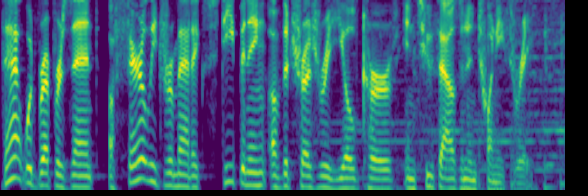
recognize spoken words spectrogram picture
That would represent a fairly dramatic steepening of the Treasury yield curve in 2023.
